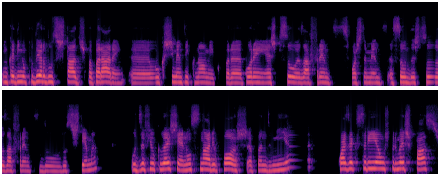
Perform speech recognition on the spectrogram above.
um bocadinho o poder dos Estados para pararem uh, o crescimento económico, para porem as pessoas à frente, supostamente a saúde das pessoas à frente do, do sistema. O desafio que deixa é, num cenário pós a pandemia, quais é que seriam os primeiros passos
